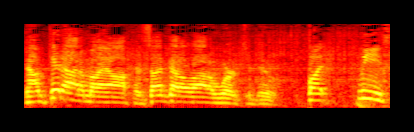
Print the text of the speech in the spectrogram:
Now get out of my office. I've got a lot of work to do. But please,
